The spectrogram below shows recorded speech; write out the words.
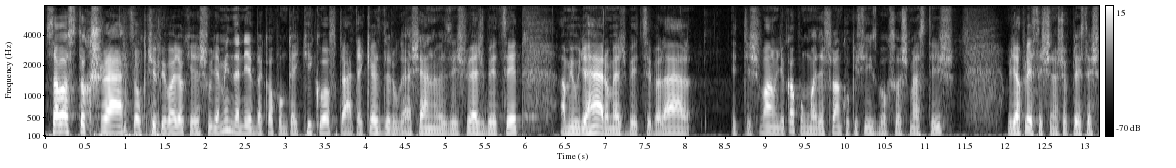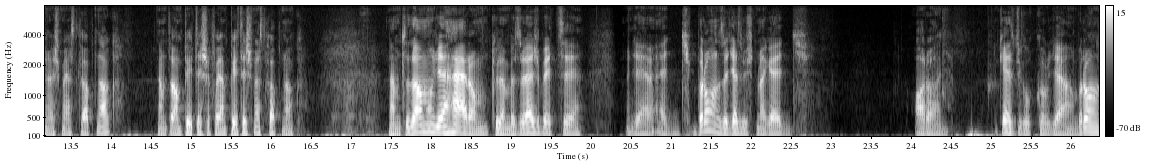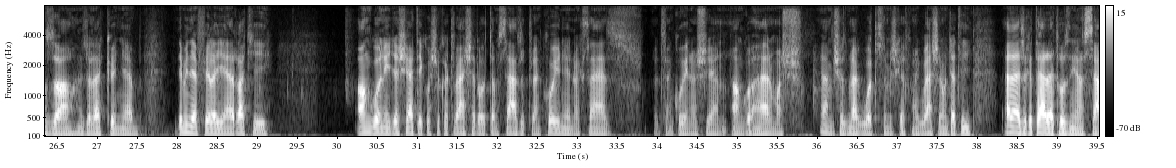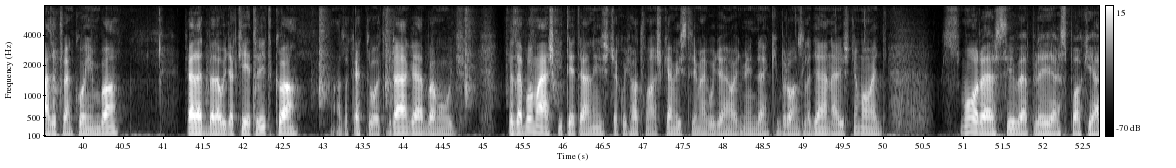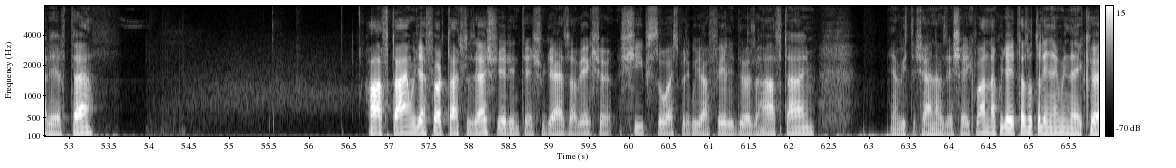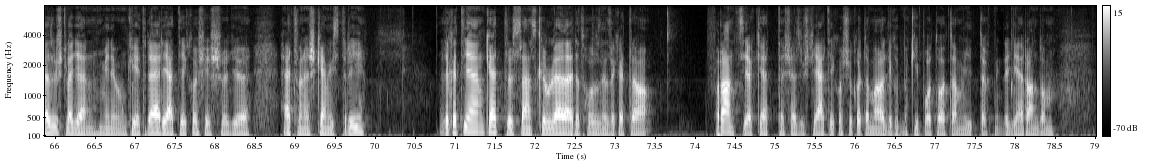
Szavaztok srácok, Csipi vagyok, és ugye minden évben kapunk egy kickoff, tehát egy kezdőrugás ellenőrzésű SBC-t, ami ugye három SBC-ből áll. Itt is van, ugye kapunk majd egy frankó kis Xboxos meszt is. Ugye a Playstation-osok Playstation-os meszt kapnak. Nem tudom, PT-sek vagy PT-s meszt kapnak? Nem tudom, ugye három különböző SBC, ugye egy bronz, egy ezüst, meg egy arany. Kezdjük akkor ugye a bronzzal, ez a legkönnyebb, de mindenféle ilyen ratyi angol négyes játékosokat vásároltam 150 coinért, meg 150 coinos ilyen angol 3-as, nem is ez meg volt, ezt nem is kellett megvásárolni, tehát így el, ezeket el lehet hozni ilyen 150 coinba. Kellett bele ugye két ritka, az a kettő volt drágább amúgy. Igazából más kitétel nincs, csak hogy 60-as chemistry, meg ugye, hogy mindenki bronz legyen. El is nyomom egy Small Rare Silver Players pak jár érte. Halftime, ugye first touch az első érintés, ugye ez a végső sheep szó, ez pedig ugye a fél idő, ez a halftime. Ilyen vicces elnevezéseik vannak. Ugye itt az volt a lényeg, mindenik ezüst legyen, minimum két rare játékos, és hogy 70-es chemistry. Ezeket ilyen 200 körül el lehetett hozni ezeket a francia kettes ezüst játékosokat, a maradékot meg kipótoltam, így tök mindegy ilyen random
